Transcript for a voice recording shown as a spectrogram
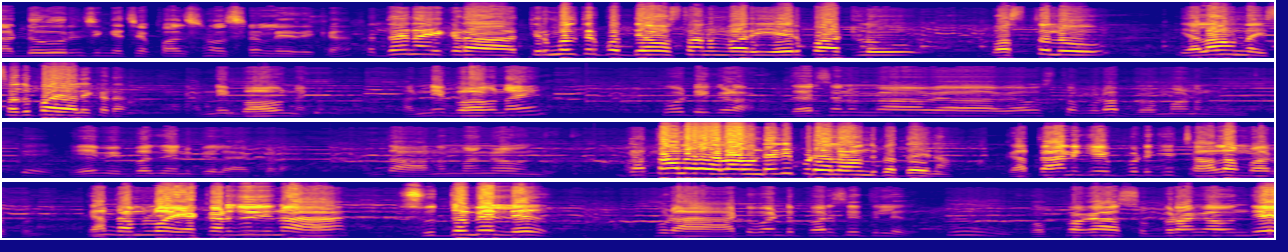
లడ్డు గురించి ఇంకా చెప్పాల్సిన అవసరం లేదు ఇక. పెద్దయినా ఇక్కడ తిరుమల తిరుపతి దేవస్థానం వారి ఏర్పాట్లు వస్తువులు ఎలా ఉన్నాయి? సదుపాయాలు ఇక్కడ? అన్నీ బాగున్నాయి. అన్నీ బాగున్నాయి. ఇంకోటి ఇక్కడ దర్శనం వ్య- వ్యవస్థ కూడా బ్రహ్మాండంగా ఉంది. ఏమి ఇబ్బంది అనిపించలే అక్కడ. అంతా ఆనందంగా ఉంది. గతంలో ఎలా ఉండేది? ఇప్పుడు ఎలా ఉంది పెద్దయినా? గతానికి ఇప్పటికి చాలా మార్పు ఉంది. గతంలో ఎక్కడ చూసినా శుద్ధమే లేదు. ఇప్పుడు అటువంటి పరిస్థితి లేదు. గొప్పగా శుభ్రంగా ఉంది.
